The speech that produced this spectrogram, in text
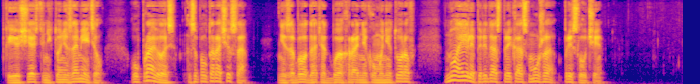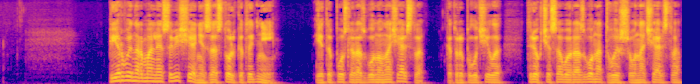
К ее счастью, никто не заметил. Управилась за полтора часа. Не забыла дать отбой охраннику мониторов, ну а Эля передаст приказ мужа при случае. Первое нормальное совещание за столько-то дней. это после разгона начальства, которое получило трехчасовой разгон от высшего начальства.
